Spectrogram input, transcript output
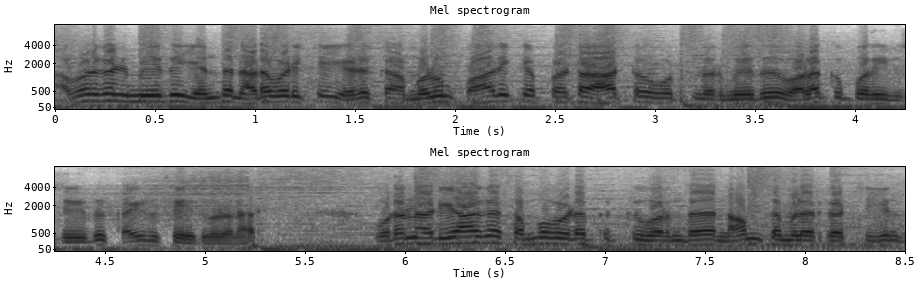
அவர்கள் மீது எந்த நடவடிக்கை எடுக்காமலும் பாதிக்கப்பட்ட ஆட்டோ ஓட்டுநர் மீது வழக்கு பதிவு செய்து கைது செய்துள்ளனர். உடனடியாக சம்பவ இடத்துக்கு வந்த நாம் தமிழர் கட்சியின்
